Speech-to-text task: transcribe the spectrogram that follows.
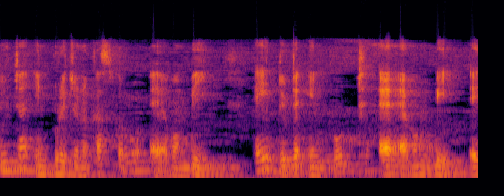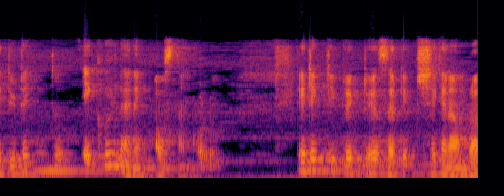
দুইটা ইনপুটের জন্য কাজ করব এ এবং বি এই দুইটা ইনপুট এ এবং বি এই দুইটা কিন্তু একই লাইনে অবস্থান করবে। এটি একটি ইলেকট্রিক্যাল সার্কিট সেখানে আমরা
